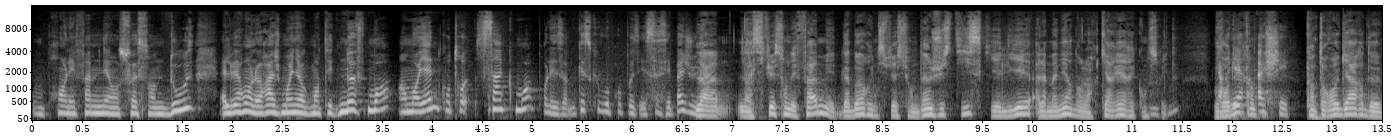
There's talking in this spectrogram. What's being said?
On prend les femmes nées en 72. Elles verront leur âge moyen augmenter de 9 mois en moyenne contre 5 mois pour les hommes. Qu'est-ce que vous proposez? Ça, c'est pas juste. La, la situation des femmes est d'abord une situation d'injustice qui est liée à la manière dont leur carrière est construite. Aujourd'hui, Carrière quand, hachée. quand on regarde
